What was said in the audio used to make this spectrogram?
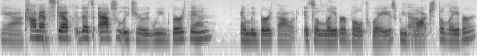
yeah. Comments, Deb? That's absolutely true. We birth in and we birth out. It's a labor both ways. We yeah. watch the labor.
